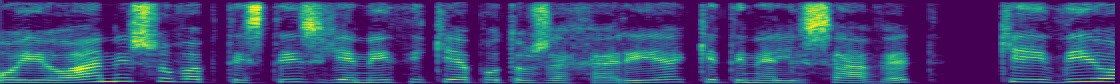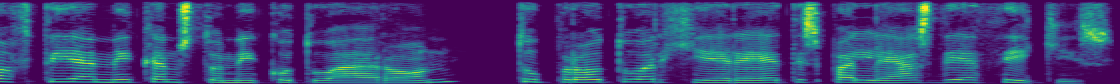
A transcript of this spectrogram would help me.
Ο Ιωάννης ο Βαπτιστής γεννήθηκε από τον Ζαχαρία και την Ελισάβετ, και οι δύο αυτοί ανήκαν στον οίκο του Ααρών, του πρώτου αρχιερέα της Παλαιάς Διαθήκης.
